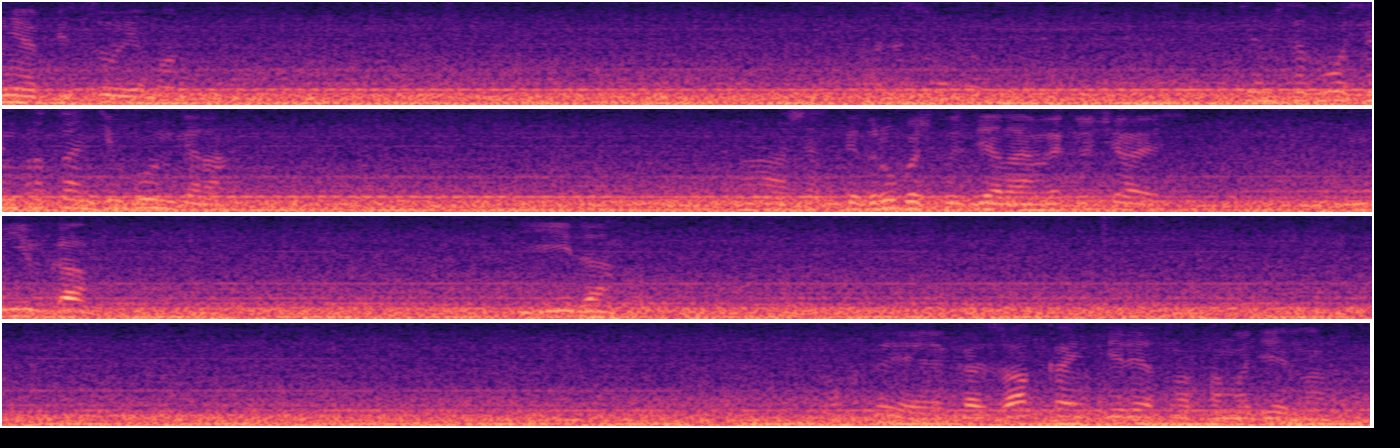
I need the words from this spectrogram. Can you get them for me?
неописуемо. процентов бункера. А, сейчас подрубочку сделаем, выключаюсь. Нивка. Еда. Ух ты, какая жатка интересно самодельно.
